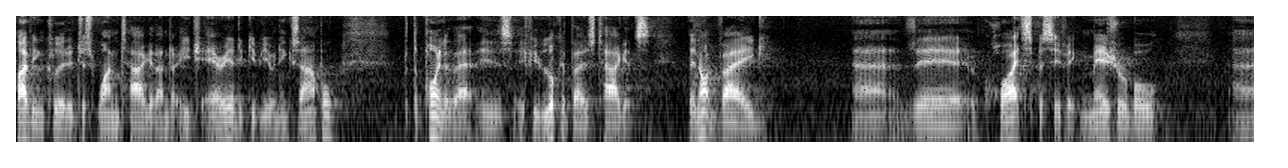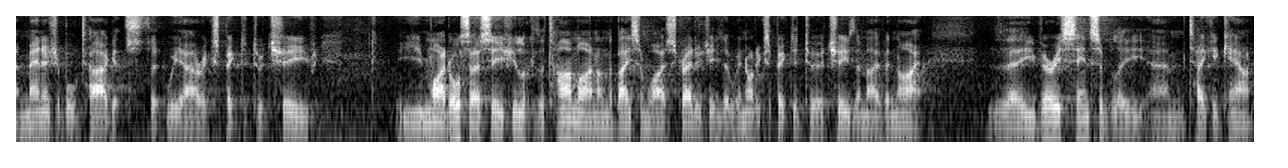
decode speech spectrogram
I've included just one target under each area to give you an example. But the point of that is if you look at those targets, they're not vague, uh, they're quite specific, measurable, uh, manageable targets that we are expected to achieve. You might also see if you look at the timeline on the basin-wide strategy that we're not expected to achieve them overnight they very sensibly um, take account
